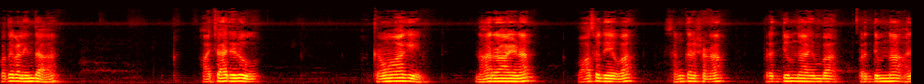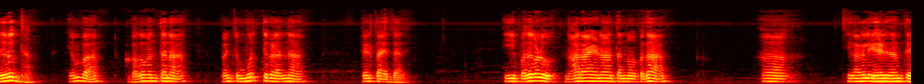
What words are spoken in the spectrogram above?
ಪದಗಳಿಂದ ಆಚಾರ್ಯರು ಕ್ರಮವಾಗಿ ನಾರಾಯಣ, ವಾಸುದೇವ, ಸಂಕರ್ಷಣ, ಪ್ರದ್ಯುಮ್ನ ಎಂಬ ಪ್ರದ್ಯುಮ್ನ ಅನಿರುದ್ಧ ಎಂಬ ಭಗವಂತನ ಪಂಚಮೂರ್ತಿಗಳನ್ನು ಹೇಳ್ತಾ ಇದ್ದಾರೆ. ಈ ಪದಗಳು ನಾರಾಯಣ ಅಂತನ್ನೋ ಪದ ಈಗಾಗಲೇ ಹೇಳಿದಂತೆ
